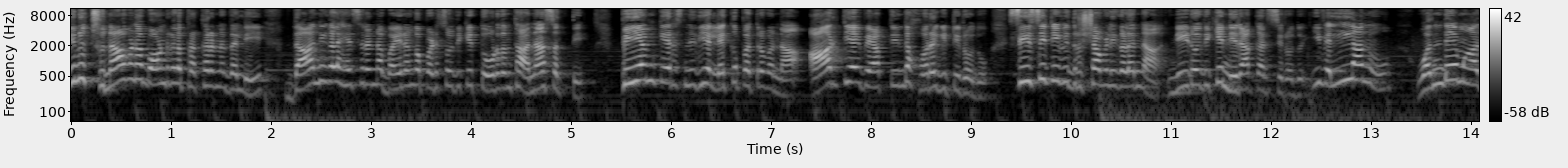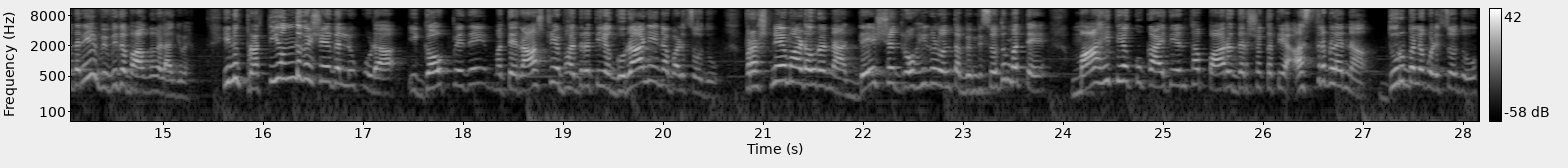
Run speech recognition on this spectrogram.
ಇನ್ನು ಚುನಾವಣಾ ಬಾಂಡ್ಗಳ ಪ್ರಕರಣದಲ್ಲಿ ದಾನಿಗಳ ಹೆಸರನ್ನ ಬಹಿರಂಗಪಡಿಸೋದಕ್ಕೆ ತೋರದಂತ ಅನಾಸಕ್ತಿ. ಪಿಎಂ ಕೇರ್ಸ್ ನಿಧಿಯ ಲೆಕ್ಕಪತ್ರವನ್ನ ಐ ವ್ಯಾಪ್ತಿಯಿಂದ ಹೊರಗಿಟ್ಟಿರೋದು. ಸಿಸಿಟಿವಿ ದೃಶ್ಯಾವಳಿಗಳನ್ನ ನೀಡೋದಕ್ಕೆ ನಿರಾಕರಿಸಿರೋದು. ಇವೆಲ್ಲಾನು ಒಂದೇ ಮಾದರಿಯ ವಿವಿಧ ಭಾಗಗಳಾಗಿವೆ. ಇನ್ನು ಪ್ರತಿಯೊಂದು ವಿಷಯದಲ್ಲೂ ಕೂಡ ಈ ಗೌಪ್ಯತೆ ಮತ್ತೆ ರಾಷ್ಟ್ರೀಯ ಭದ್ರತೆಯ ಗುರಾಣಿಯನ್ನು ಬಳಸೋದು, ಪ್ರಶ್ನೆ ಮಾಡೋರನ್ನ ದೇಶದ್ರೋಹಿಗಳು ಅಂತ ಬಿಂಬಿಸೋದು ಮತ್ತೆ ಮಾಹಿತಿ ಹಕ್ಕು ಕಾಯ್ದೆಯಂತಹ ಪಾರದರ್ಶಕತೆಯ ಅಸ್ತ್ರಗಳನ್ನ ದುರ್ಬಲಗೊಳಿಸೋದು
